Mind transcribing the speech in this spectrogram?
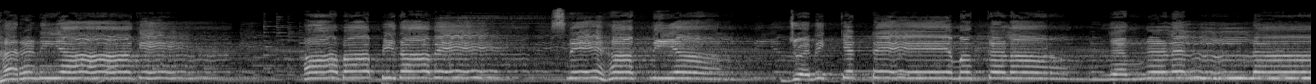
ധരണിയാകെ ആബാപിതാവേ സ്നേഹാഗ്നിയാൽ ജ്വലിക്കട്ടെ മക്കളാ ഞങ്ങളെല്ലാം.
